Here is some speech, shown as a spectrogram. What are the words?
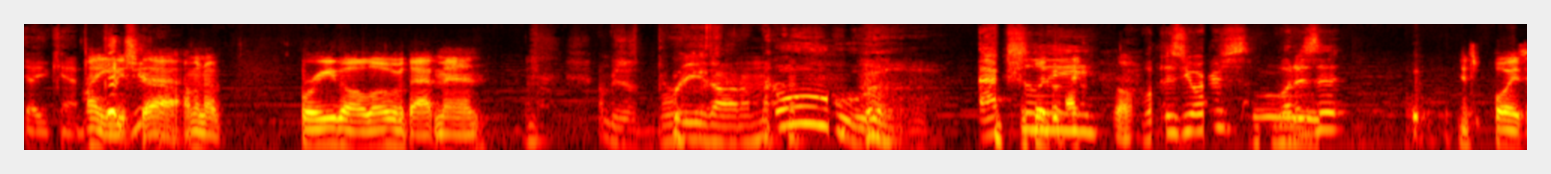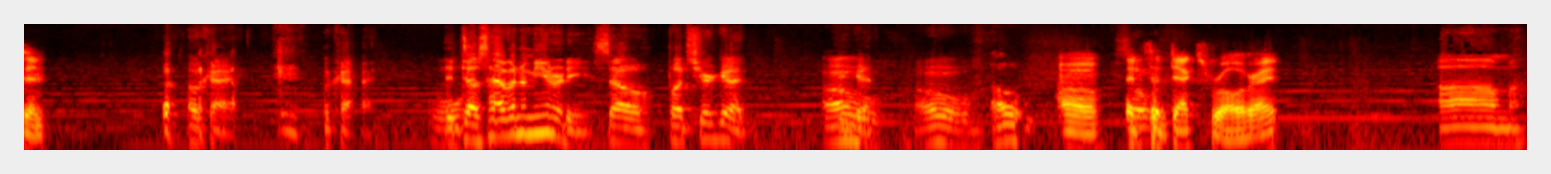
Yeah, you can. I Good use job. that. I'm gonna breathe all over that man. I'm just breathe on him. Ooh, actually, Excellent. what is yours? What is it? It's poison. Okay. Okay. It does have an immunity, so but you're good. Oh, good. oh. Oh, Oh, it's So- a dex roll, right? Um.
